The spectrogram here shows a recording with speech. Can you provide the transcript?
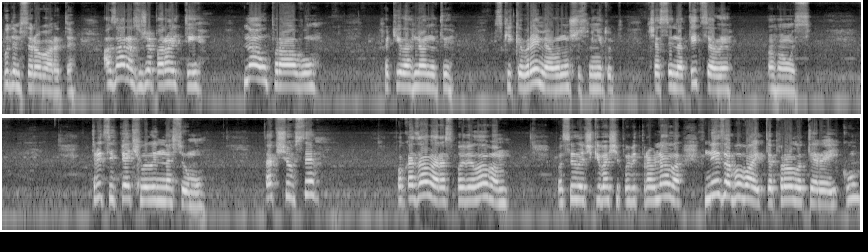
будемо сироварити. А зараз вже пора йти на управу. Хотіла глянути, скільки время, а воно щось мені тут часи натицяли. Ага, ось. 35 хвилин на сьому. Так що все показала, розповіла вам. Посилочки ваші повідправляла. Не забувайте про лотерейку.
